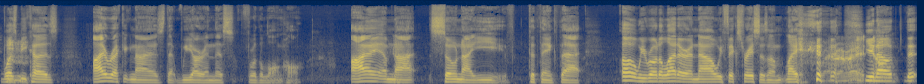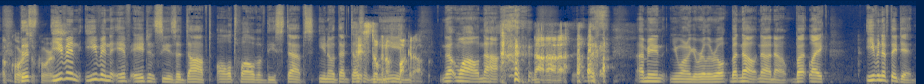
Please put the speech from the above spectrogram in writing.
was mm-hmm. because I recognize that we are in this for the long haul. I am yeah. not so naive to think that oh we wrote a letter and now we fixed racism. Like right, right, right. you no, know the, of course this, of course. even even if agencies adopt all 12 of these steps you know that doesn't it's still mean, gonna fuck it up. No well nah. No no no. I mean you want to get really real? But no no no. But like even if they did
